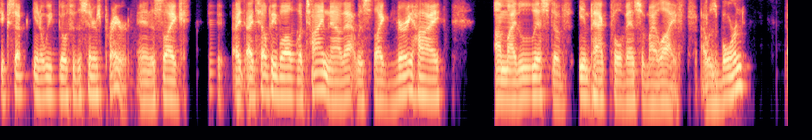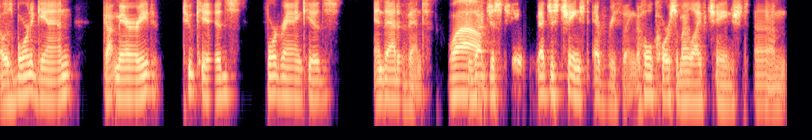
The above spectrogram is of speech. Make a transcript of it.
except you know we go through the sinner's prayer, and it's like I, I tell people all the time now that was like very high on my list of impactful events of my life. I was born I was born again, got married, two kids, four grandkids, and that event. Wow. That just that just changed everything. The whole course of my life changed. Um,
